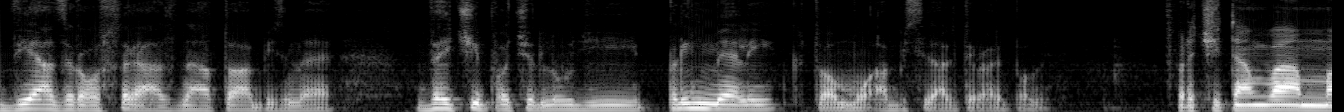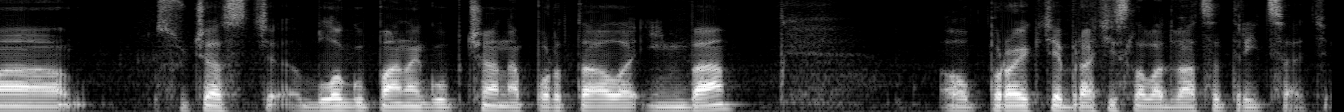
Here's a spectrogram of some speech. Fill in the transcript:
viac rozrásť na to, aby sme väčší počet ľudí primeli k tomu, aby si dali trvalý pobyt. Prečítam vám súčasť blogu pána Gubča na portále IMBA o projekte Bratislava 2030.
